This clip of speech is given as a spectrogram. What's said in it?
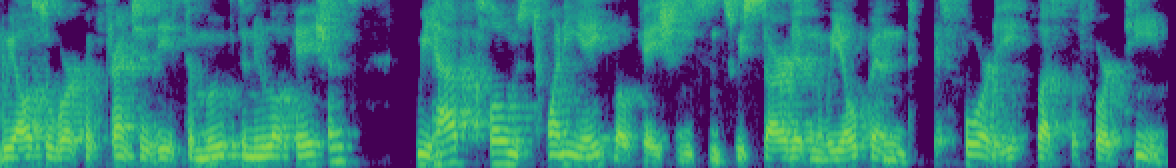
we also work with franchisees to move to new locations we have closed 28 locations since we started and we opened it's 40 plus the 14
